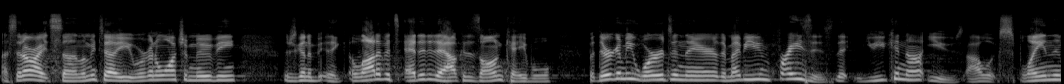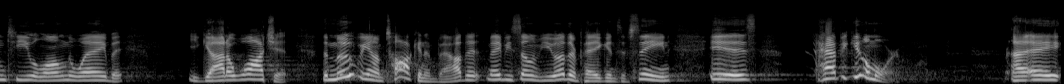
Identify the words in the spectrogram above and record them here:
I said, All right, son, let me tell you, we're going to watch a movie. There's going to be like, a lot of it's edited out because it's on cable, but there are going to be words in there. There may be even phrases that you cannot use. I will explain them to you along the way, but you got to watch it. The movie I'm talking about, that maybe some of you other pagans have seen, is Happy Gilmore, a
